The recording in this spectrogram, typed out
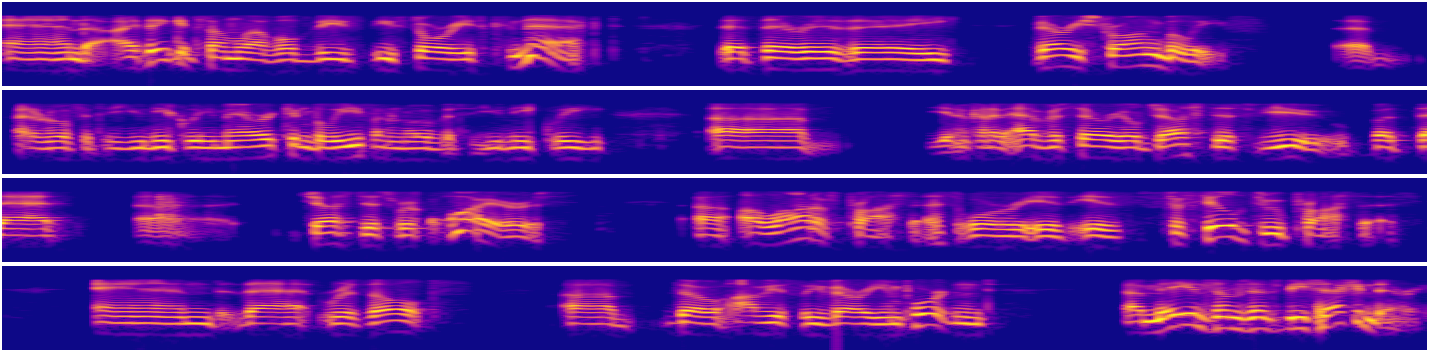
And I think at some level these these stories connect that there is a very strong belief. Uh, I don't know if it's a uniquely American belief. I don't know if it's a uniquely uh, you know, kind of adversarial justice view, but that uh, justice requires uh, a lot of process or is, is fulfilled through process, and that results, uh, though obviously very important, uh, may in some sense be secondary.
